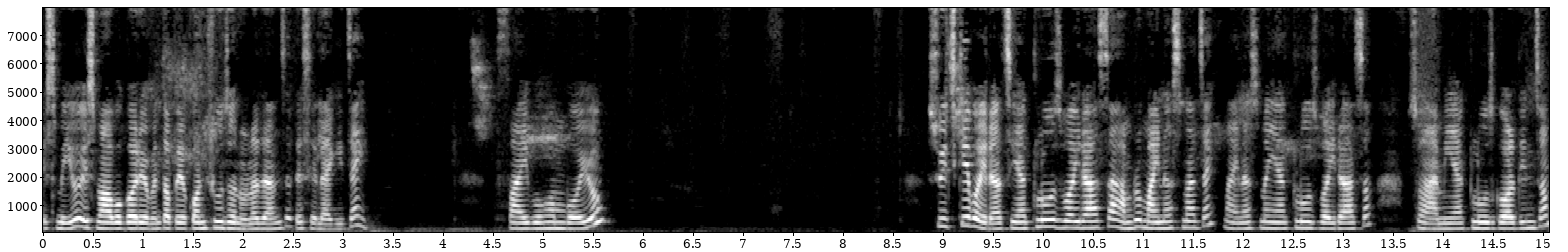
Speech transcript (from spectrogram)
यसमै हो यसमा अब गऱ्यो भने तपाईँको कन्फ्युजन हुन जान्छ त्यसै लागि चाहिँ फाइभ ओहम भयो। स्विच के भइरहेछ? यहाँ क्लोज भइरहेछ हाम्रो माइनसमा चाहिँ माइनसमा यहाँ क्लोज भइरहेछ सो हामी यहाँ क्लोज गरिदिन्छौँ।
